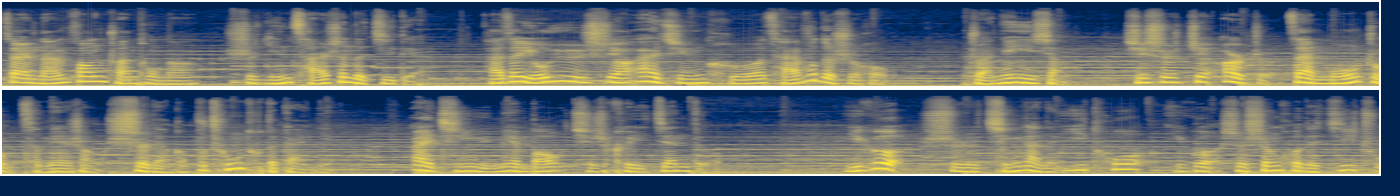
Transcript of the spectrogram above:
在南方传统呢是迎财神的祭典。还在犹豫是要爱情和财富的时候，转念一想，其实这二者在某种层面上是两个不冲突的概念。爱情与面包其实可以兼得，一个是情感的依托，一个是生活的基础。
